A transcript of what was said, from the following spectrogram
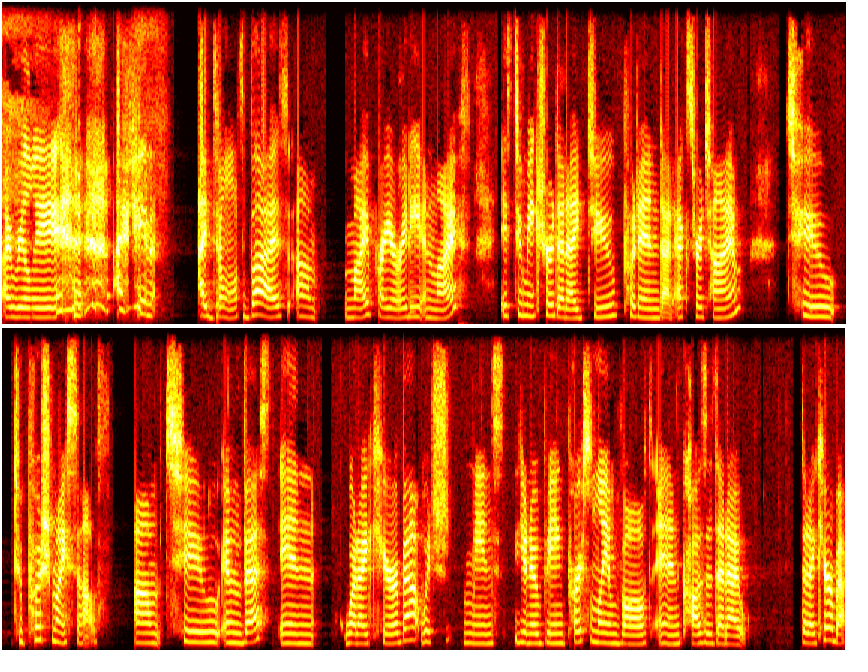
I really, I mean, I don't. But um, my priority in life is to make sure that I do put in that extra time to to push myself, um, to invest in what I care about, which means you know being personally involved in causes that I that I care about,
